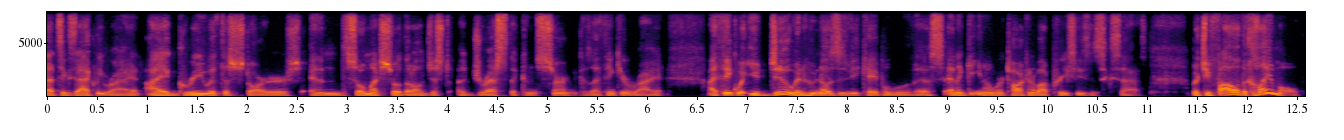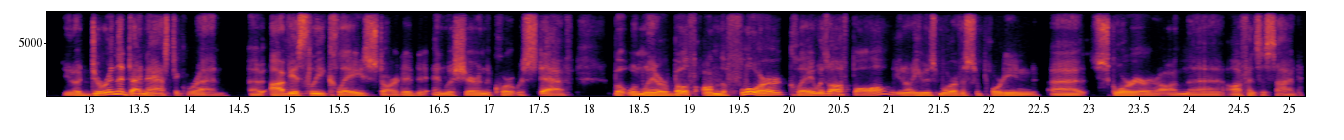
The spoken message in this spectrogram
That's exactly right. I agree with the starters, and so much so that I'll just address the concern because I think you're right. I think what you do, and who knows if you're capable of this, and again, you know, we're talking about preseason success, but you follow the Klay mold. You know, during the dynastic run, uh, obviously Klay started and was sharing the court with Steph. But when they were both on the floor, Klay was off ball. You know, he was more of a supporting uh, scorer on the offensive side.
